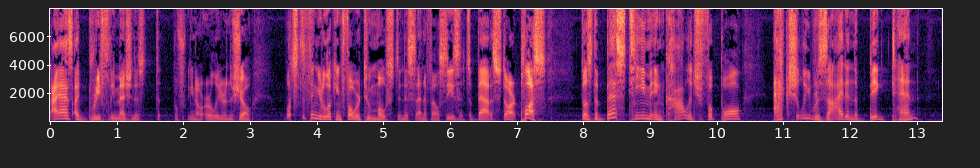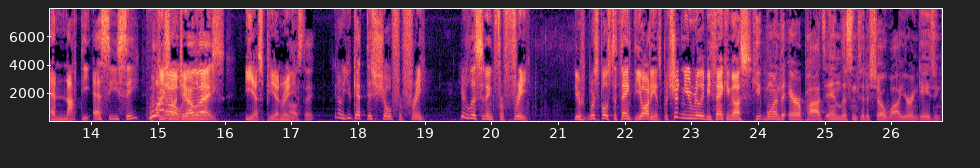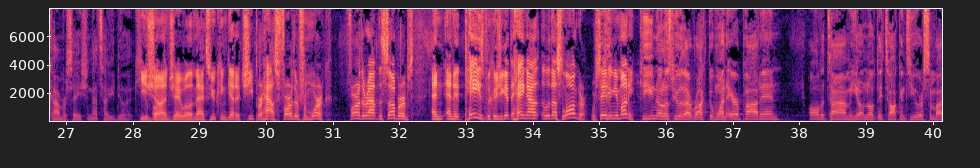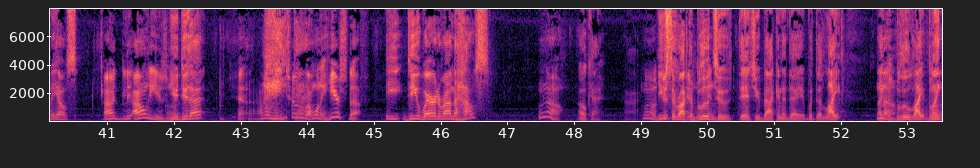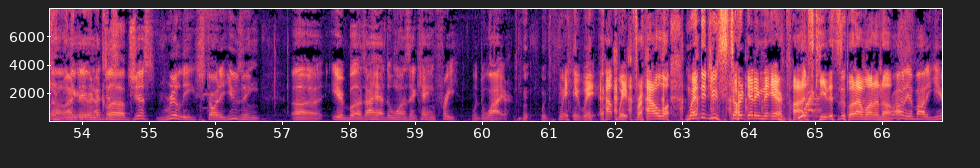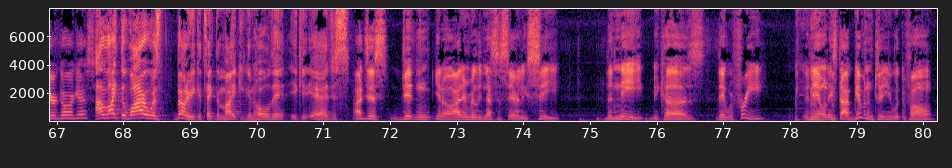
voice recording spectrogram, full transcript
I asked, I briefly mentioned this, you know, earlier in the show. What's the thing you're looking forward to most in this NFL season? It's about to start. Plus, does the best team in college football actually reside in the Big Ten and not the SEC? Keyshawn No, J. LA. Willimax, ESPN Radio. State. You know, you get this show for free. You're listening for free. You're, we're supposed to thank the audience, but shouldn't you really be thanking us? Keep one of the AirPods in, listen to the show while you're engaged in conversation. That's how you do it. Do Keyshawn, both. J. Will, and Max, you can get a cheaper house farther from work, farther out in the suburbs, and, and it pays because you get to hang out with us longer. We're saving you money. Can you know those people that rock the one AirPod in all the time and you don't know if they're talking to you or somebody else? I, I only use one. You do that? Yeah, I don't need two. I want to hear stuff. You- Do you wear it around the house? No. Okay. No, You used to rock the in- in- Bluetooth, didn't you, back in the day with the light, like the blue light blinking No, in I your ear in the just- club? Just, really started using uh, earbuds. I had the ones that came free with the wire. Wait, wait, how, wait. For how long? When did you start getting the AirPods, Key? This is what I want to know. Probably about a year ago, I guess. I like the wire was better. You could take the mic, you can hold it. You can, yeah, just I just didn't, you know, I didn't really necessarily see the need because they were free. And then when they stopped giving them to you with the phone,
